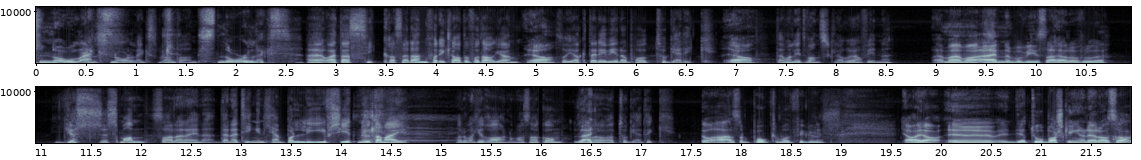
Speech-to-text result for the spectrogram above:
Snorlax. Snorlax, blant annet. Snorlax? Eh, og etter å ha sikra seg den, for de klarte å få tak i den, Ja. så jakta de videre på Togetic. Ja. Den var litt vanskeligere å finne. Men hva er enden på visa her, da, Frode? Jøsses mann, sa den ene. Denne tingen kjemper livskiten ut av meg. Og det var ikke raner han snakka om. Det var Togetic. Ja, altså Pokémon-figur. Ja ja. De er to barskinger dere altså.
